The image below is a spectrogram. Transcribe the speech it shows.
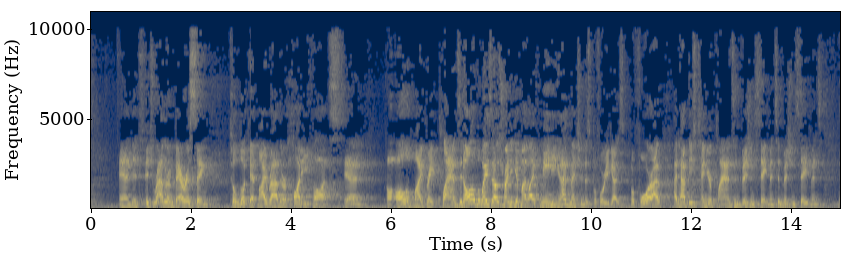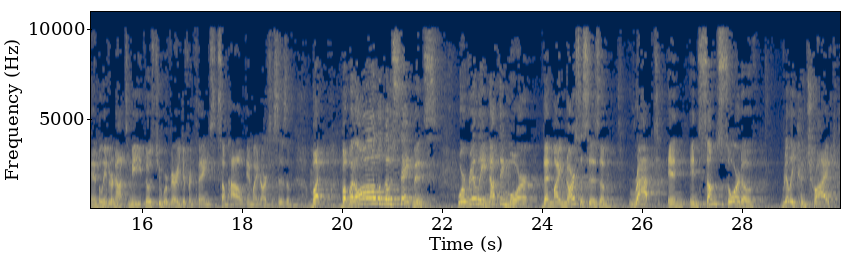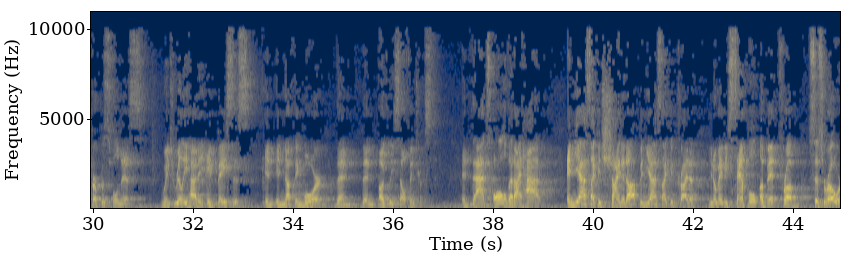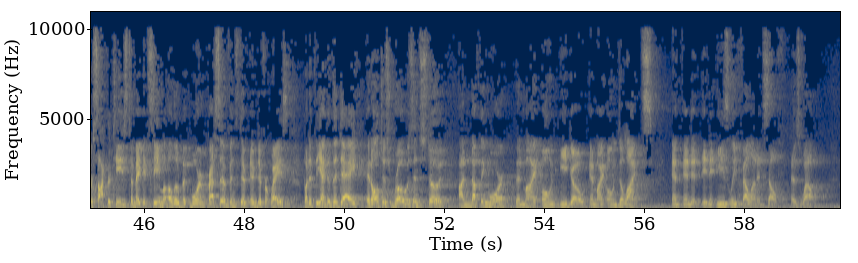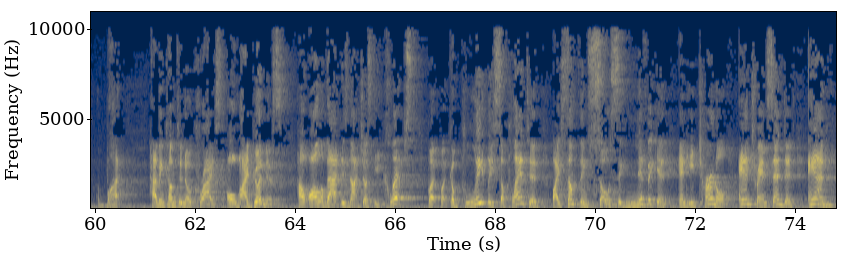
and it's, it's rather embarrassing to look at my rather haughty thoughts and uh, all of my great plans and all the ways that I was trying to give my life meaning. And I've mentioned this before, you guys. Before, I, I'd have these 10 year plans and vision statements and mission statements. And believe it or not, to me, those two were very different things somehow in my narcissism. But, but, but all of those statements were really nothing more than my narcissism wrapped in, in some sort of really contrived purposefulness, which really had a, a basis in, in nothing more than, than ugly self interest. And that's all that I had. And yes, I could shine it up, and yes, I could try to, you know, maybe sample a bit from Cicero or Socrates to make it seem a little bit more impressive in, in different ways. But at the end of the day, it all just rose and stood on nothing more than my own ego and my own delights. And, and it, it easily fell on itself as well. But Having come to know Christ, oh my goodness, how all of that is not just eclipsed, but, but completely supplanted by something so significant and eternal and transcendent and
